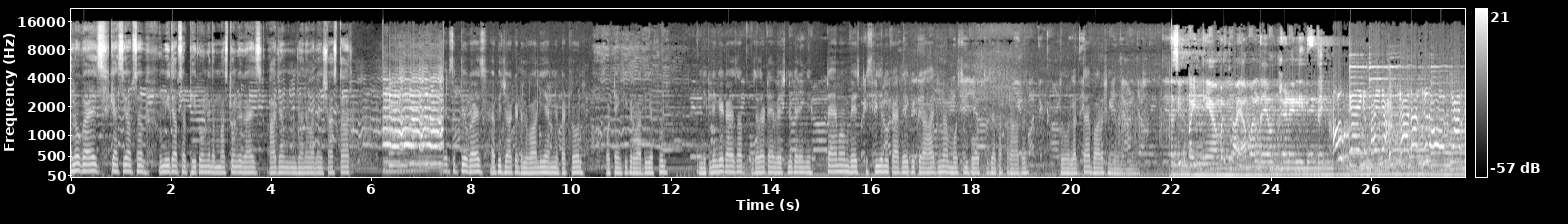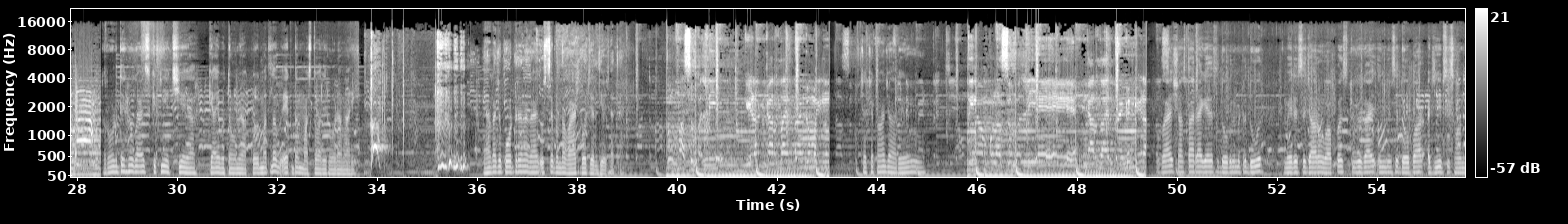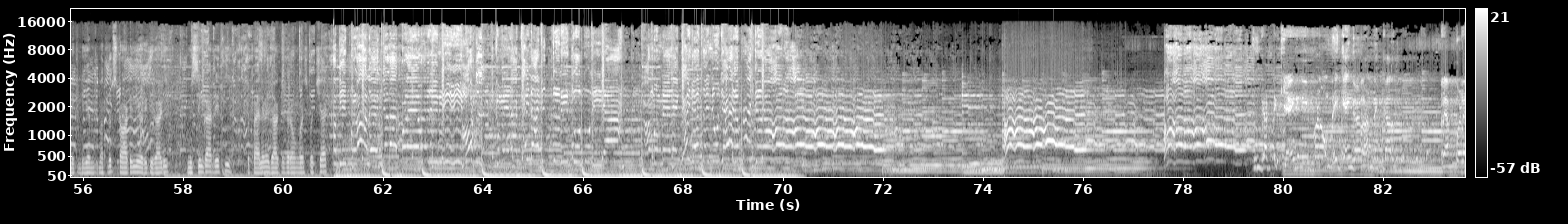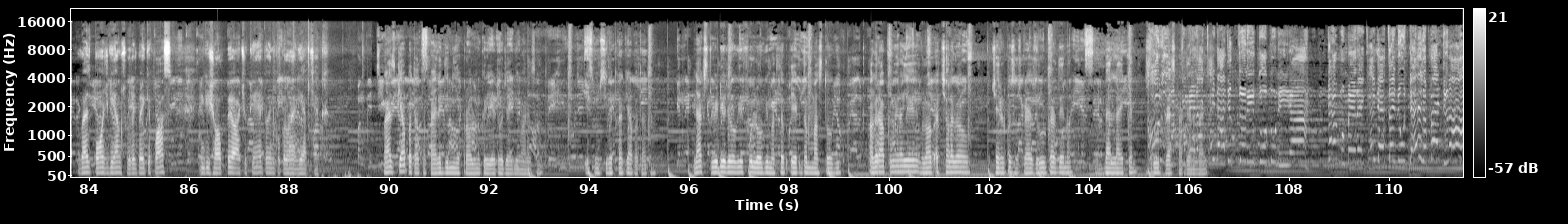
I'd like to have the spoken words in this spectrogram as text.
Hello guys कैसे हो आप सब? उम्मीद है आप सब ठीक होंगे एकदम मस्त होंगे गाइस आज हम जाने वाले हैं शास्तार. देख सकते हो गाइस अभी जाके डलवा लिया हमने पेट्रोल और टैंकी करवा दी है फुल निकलेंगे गाइस आप ज़्यादा टाइम वेस्ट नहीं करेंगे. टाइम हम वेस्ट इसलिए नहीं कर रहे क्योंकि आज ना मौसम बहुत ही ज़्यादा ख़राब है. तो लगता है बारिश होने वाली है बैठे बंदे उठने नहीं देते रोड देख लो गाइस कितनी अच्छी है यार। क्या ही बताऊँ मैं आपको मतलब एकदम मस्त वाली रोड है हमारी। यहाँ का जो पोर्टर है ना गाइस उससे बंदा वाइट बहुत जल्दी हो जाता है। चाचा, कहाँ जा रहे हो? तो गाइस शास्ता रह गया था दो किलोमीटर दूर। मेरे से जा रहा हूँ वापस, क्योंकि गाय इंजन से दो बार अजीब सी साउंड निकली है। मतलब स्टार्ट ही नहीं हो रही थी गाड़ी मिसिंग कर रही थी तो पहले मैं जाके कराऊँगा इसको चेक ਜੱਟ ਗੈਂਗ ਨਹੀਂ ਬਣਾਉਂਦੇ ਗੈਂਗ ਰਨ ਕਰ ਰੈਪਣ तो गाइस पहुंच गए हम सूरज भाई के पास इनकी शॉप पे आ चुके हैं तो इनको करवाएंगे आप चेक गाइस क्या पता था पहले दिन ये प्रॉब्लम क्रिएट हो जाएगी हमारे साथ इस मुसीबत का क्या पता था नेक्स्ट वीडियो जो होगी फुल होगी मतलब एकदम मस्त होगी अगर आपको मेरा ये व्लॉग अच्छा लगा हो तो चैनल को सब्सक्राइब ज़रूर कर देना और बेल आइकन ज़रूर प्रेस कर देना गाइस ਮੁੰਮੇਰੇ ਕਹਿੰਦੇ ਤੈਨੂੰ ਜੇਲ੍ਹ ਭੇਜਣਾ।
